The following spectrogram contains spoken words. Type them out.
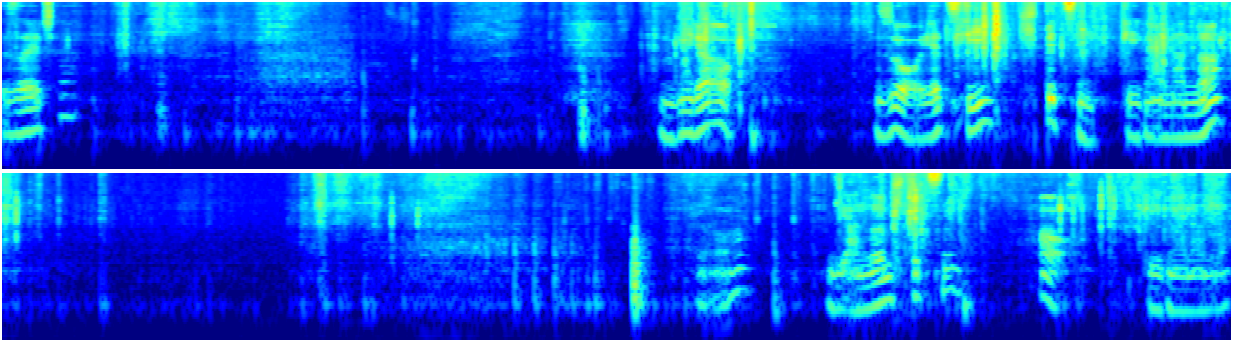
Nächste Seite. Wieder auf. So, jetzt die Spitzen gegeneinander. So, die anderen Spitzen auch gegeneinander.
